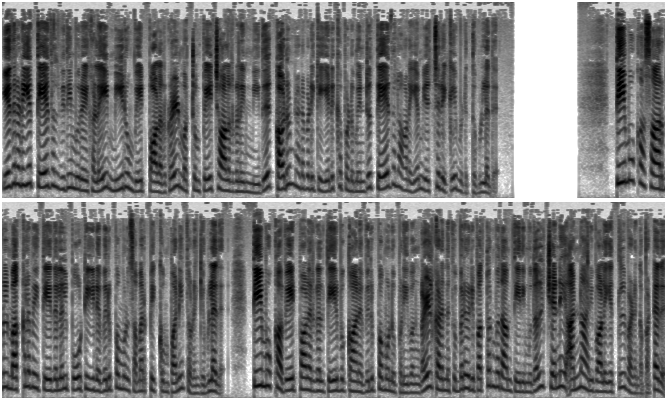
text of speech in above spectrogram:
இதனிடையே தேர்தல் விதிமுறைகளை மீறும் வேட்பாளர்கள் மற்றும் பேச்சாளர்களின் மீது கடும் நடவடிக்கை எடுக்கப்படும் என்று தேர்தல் ஆணையம் எச்சரிக்கை எச்சரிக்கை விடுத்துள்ளது. திமுக சார்பில் மக்களவைத் தேர்தலில் போட்டியிட விருப்பமனு சமர்ப்பிக்கும் பணி தொடங்கியுள்ளது. திமுக வேட்பாளர்கள் தேர்வுக்கான விருப்பமனு படிவங்கள் கடந்த பிப்ரவரி பத்தொன்பதாம் தேதி முதல் சென்னை அண்ணா அறிவாலயத்தில் வழங்கப்பட்டது.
